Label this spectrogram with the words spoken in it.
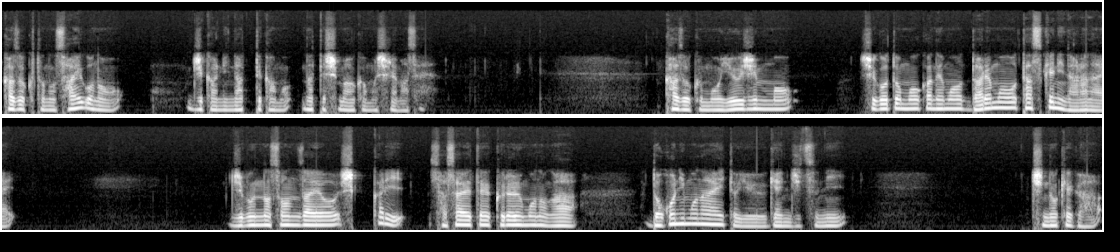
家族との最後の時間になってかも、なってしまうかもしれません。家族も友人も仕事もお金も誰も助けにならない。自分の存在をしっかり支えてくれるものがどこにもないという現実に血の気が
